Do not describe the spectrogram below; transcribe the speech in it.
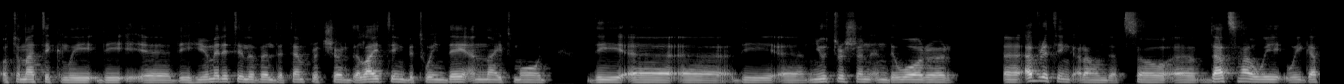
automatically the uh, the humidity level the temperature the lighting between day and night mode the uh, the nutrition in the water everything around it so uh, that's how we we got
